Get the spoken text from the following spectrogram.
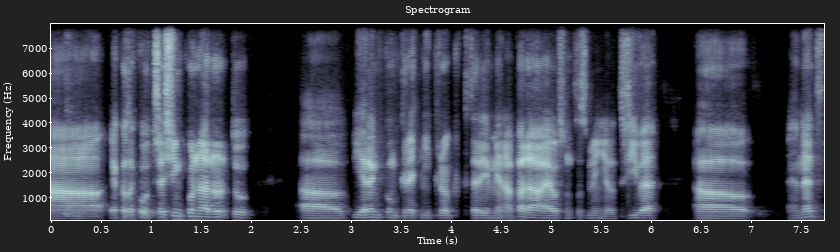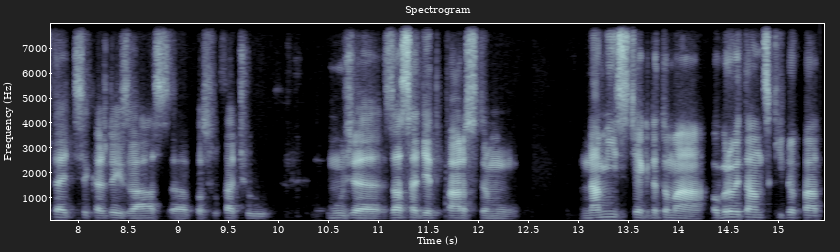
A jako takovou třešinku na dortu, jeden konkrétní krok, který mě napadá, já už jsem to zmínil dříve, hned teď si každý z vás, posluchačů, může zasadit pár stromů na místě, kde to má obrovitánský dopad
